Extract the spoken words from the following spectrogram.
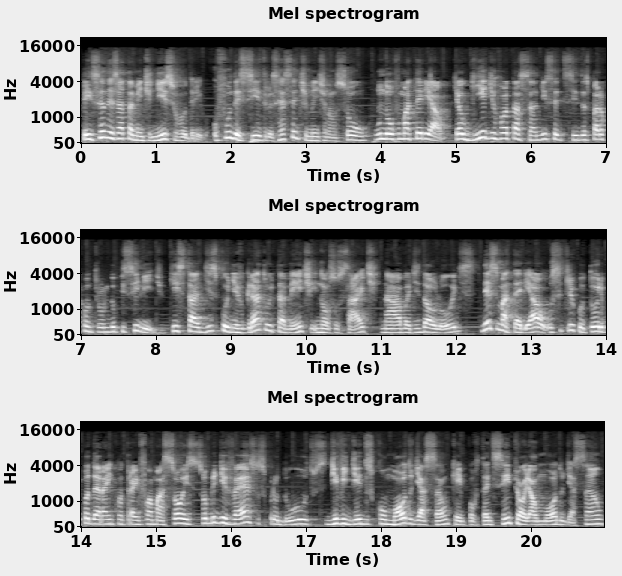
Pensando exatamente nisso, Rodrigo, o Fundecitrus recentemente lançou um novo material, que é o Guia de Rotação de Inseticidas para o Controle do Psilídeo, que está disponível gratuitamente em nosso site, na aba de downloads. Nesse material, o citricultor poderá encontrar informações sobre diversos produtos, divididos com modo de ação, que é importante sempre olhar o modo de ação,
